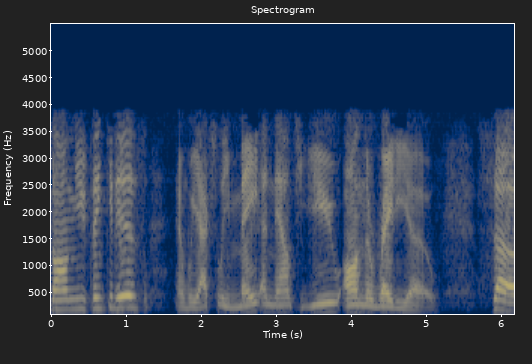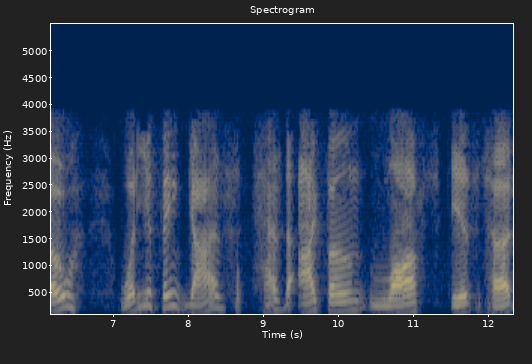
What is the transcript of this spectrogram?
song you think it is, and we actually may announce you on the radio. So, what do you think, guys? Has the iPhone lost its touch?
